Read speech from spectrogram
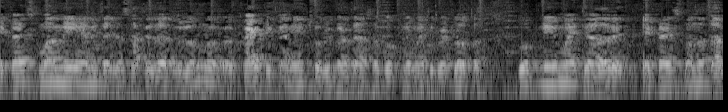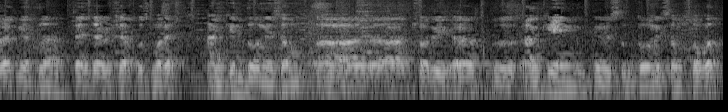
एका इस्मानने आणि त्याच्या साथीदार मिळून काही ठिकाणी चोरी करताय असं गोपनीय माहिती भेटलं होतं. गोपनीय माहिती आधारित एका इस्मानं ताब्यात घेतलं त्यांच्या विचारपूसमध्ये. आणखीन दोन इसम चोरी आणखी दोन इसम सोबत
